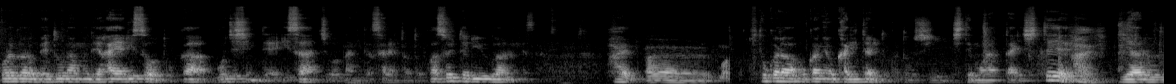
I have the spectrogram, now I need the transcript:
これからベトナムで流行りそうとかご自身でリサーチを何かされたとかそういった理由があるんですか？はい。えーま人からお金を借りたりとか投資してもらったりしてはい。やるっ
